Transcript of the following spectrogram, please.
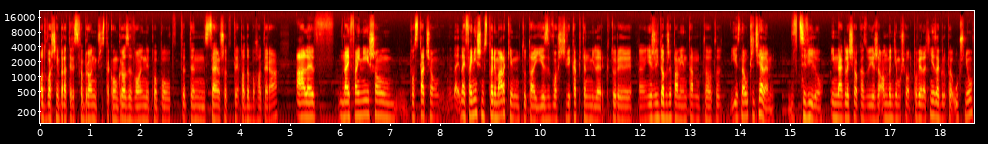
Od właśnie braterstwa broni przez taką grozę wojny, po, po te, ten scenariusz od trepa do bohatera, ale najfajniejszą postacią, naj, najfajniejszym storymarkiem tutaj jest właściwie kapitan Miller, który, e, jeżeli dobrze pamiętam, to, to jest nauczycielem w cywilu i nagle się okazuje, że on będzie musiał odpowiadać nie za grupę uczniów,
